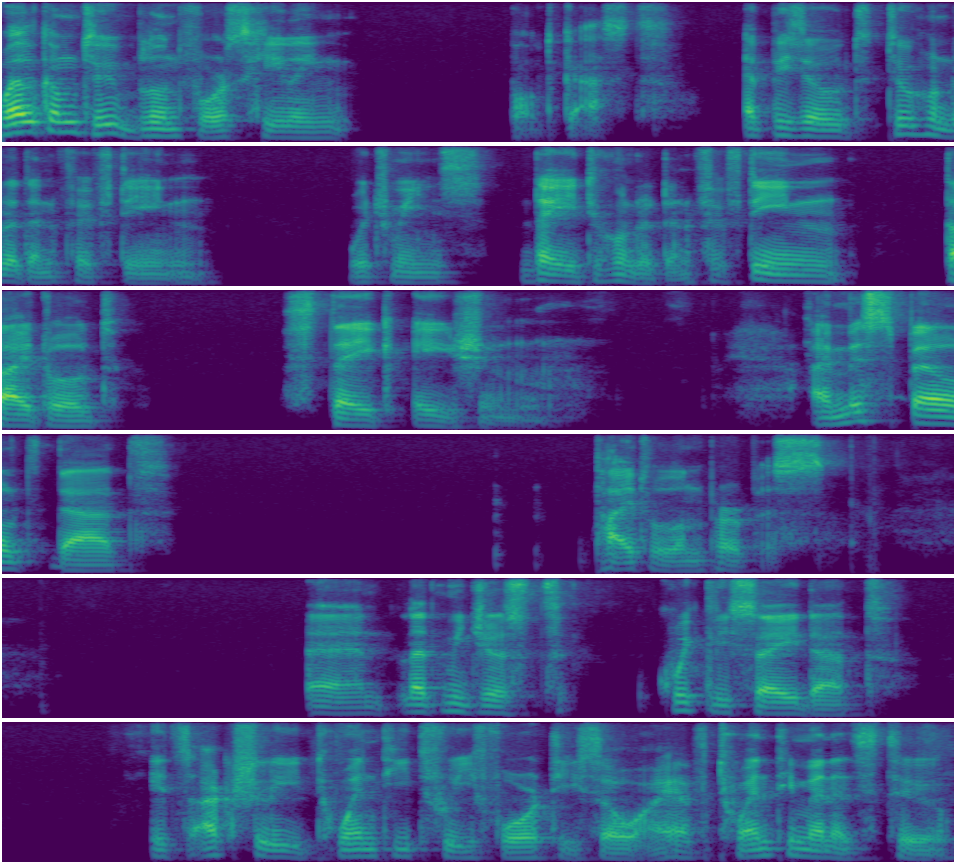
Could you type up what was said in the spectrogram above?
Welcome to Blunt Force Healing Podcast, episode 215, which means day 215, titled Steakation. I misspelled that title on purpose. And let me just quickly say that it's actually 2340 so i have 20 minutes to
